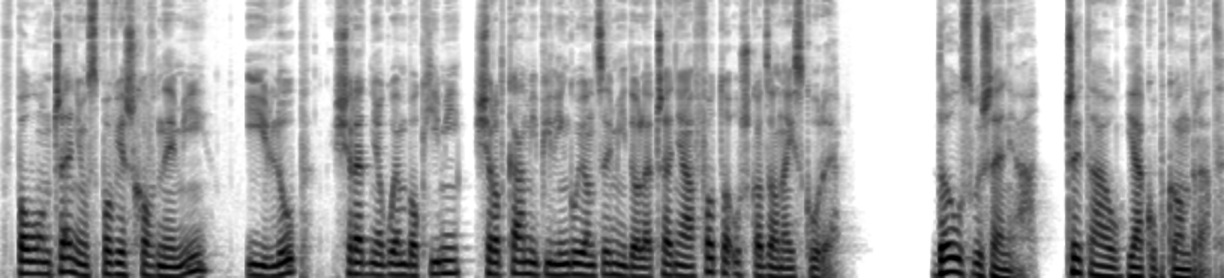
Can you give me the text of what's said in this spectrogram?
w połączeniu z powierzchownymi i lub średnio głębokimi środkami peelingującymi do leczenia fotouszkodzonej skóry. Do usłyszenia. Czytał Jakub Kondrat.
